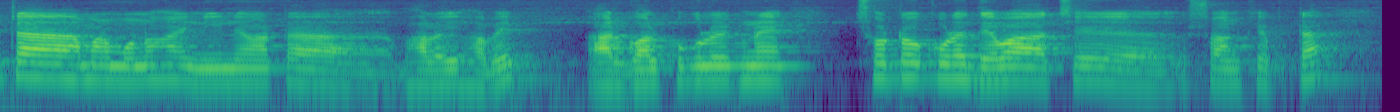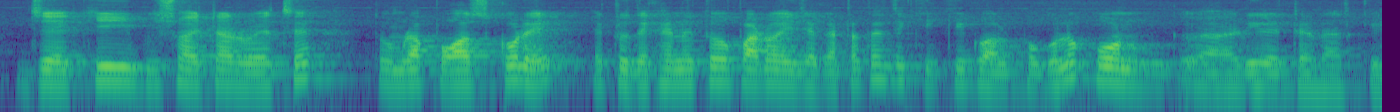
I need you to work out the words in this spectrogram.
এটা আমার মনে হয় নিয়ে নেওয়াটা ভালোই হবে। আর গল্পগুলো এখানে ছোট করে দেওয়া আছে সংক্ষেপটা, যে কি বিষয়টা রয়েছে। তোমরা পজ করে একটু দেখে নিতেও পারো এই জায়গাটাতে যে কী কী গল্পগুলো কোন রিলেটেড আর কি।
